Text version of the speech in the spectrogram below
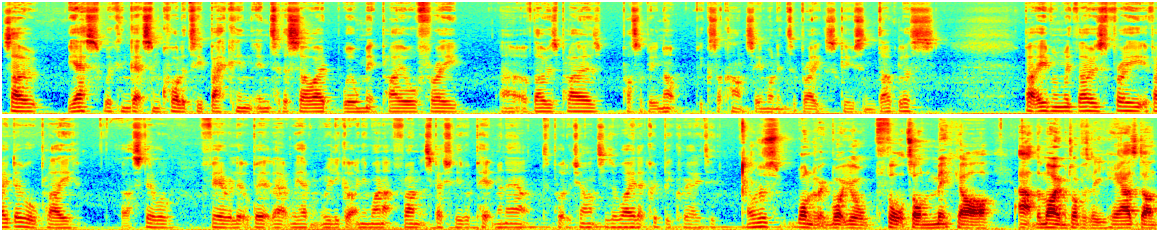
so yes, we can get some quality back in, into the side. Will Mick play all three uh, of those players? Possibly not, because I can't see him wanting to break Skuse and Douglas. But even with those three, if they do all play, I still fear a little bit that we haven't really got anyone up front, especially with Pitman out, to put the chances away that could be created. I was just wondering what your thoughts on Mick are at the moment. Obviously, he has done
